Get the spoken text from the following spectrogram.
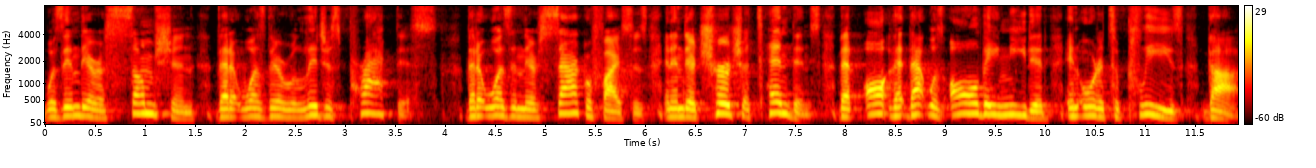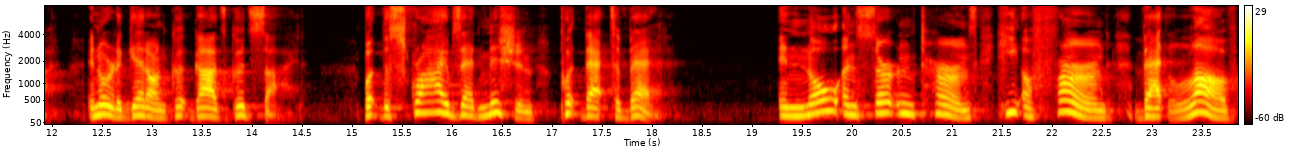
was in their assumption that it was their religious practice, that it was in their sacrifices and in their church attendance, that, all, that that was all they needed in order to please God, in order to get on God's good side. But the scribe's admission put that to bed in no uncertain terms, he affirmed that love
